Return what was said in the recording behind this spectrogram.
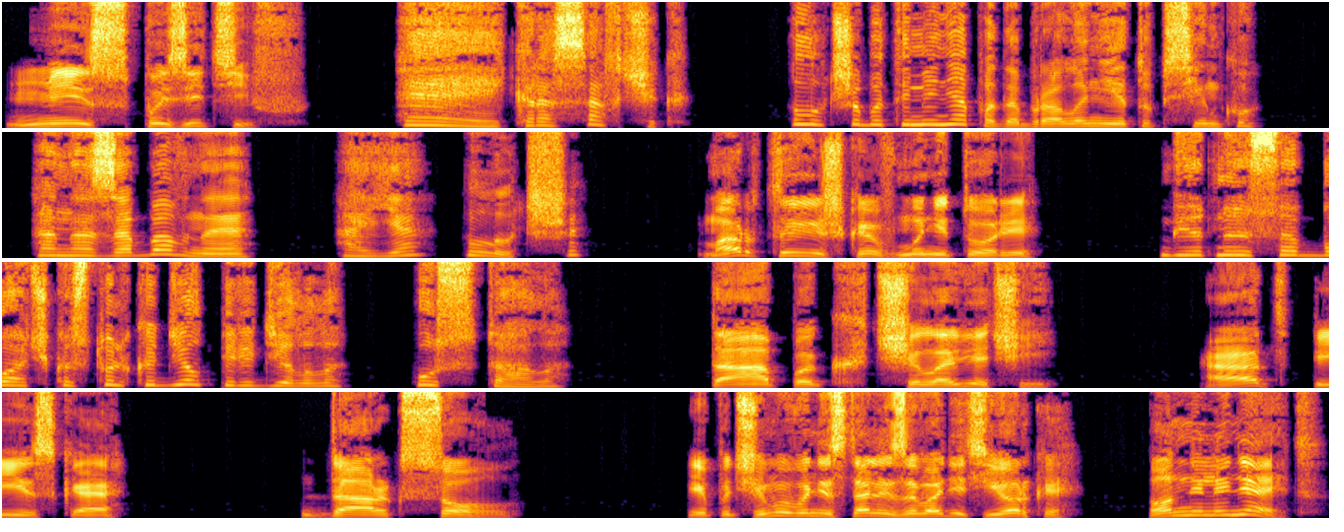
Мисс Позитив. Эй, красавчик, лучше бы ты меня подобрала, не эту псинку. Она забавная, а я лучше. Мартышка в мониторе. Бедная собачка столько дел переделала. Устала. Тапок человечий. Отписка. Dark Soul. И почему вы не стали заводить Йорка? Он не линяет.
